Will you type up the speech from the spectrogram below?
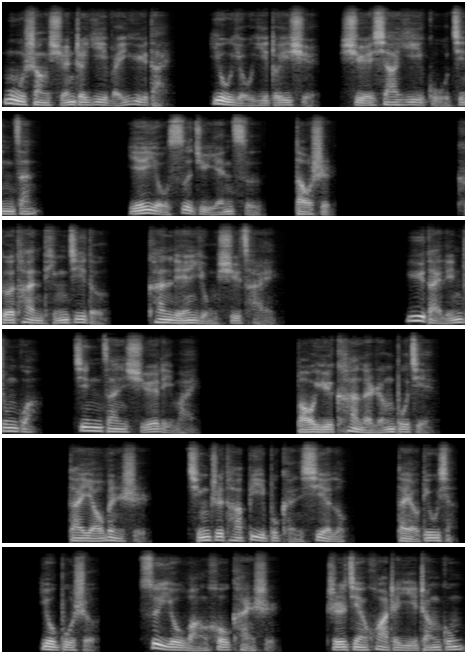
木上悬着一围玉带，又有一堆雪，雪下一股金簪，也有四句言辞，道是：可叹停机德，堪怜永续才。玉带林中挂，金簪雪里埋。宝玉看了仍不解，待要问时，情知他必不肯泄露；待要丢下，又不舍，遂又往后看时，只见画着一张弓，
